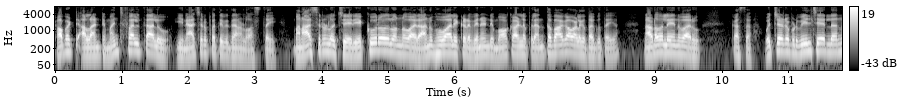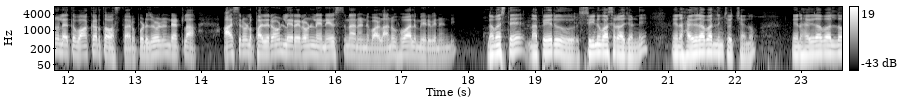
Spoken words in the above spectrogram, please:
కాబట్టి అలాంటి మంచి ఫలితాలు ఈ న్యాచురోపతి విధానంలో వస్తాయి. మన ఆశ్రమంలో చేరి ఎక్కువ రోజులు ఉన్న వారి అనుభవాలు ఇక్కడ వినండి. మోకాళ్ళ నొప్పులు ఎంత బాగా వాళ్ళకి తగ్గుతాయో. నడవలేని వారు కాస్త వచ్చేటప్పుడు వీల్ చైర్లోను లేకపోతే వాకర్తో వస్తారు. ఇప్పుడు చూడండి ఎట్లా ఆశ్రమంలో పది రౌండ్లు ఇరవై రౌండ్లు నేను వేస్తున్నానండి. వాళ్ళ అనుభవాలు మీరు వినండి. నమస్తే నా పేరు శ్రీనివాసరాజు అండి. నేను హైదరాబాద్ నుంచి వచ్చాను. నేను హైదరాబాద్లో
